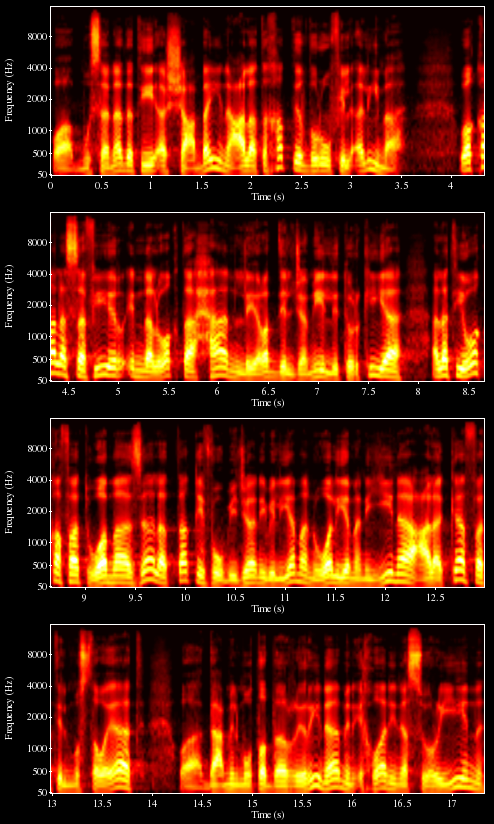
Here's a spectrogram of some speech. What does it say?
ومساندة الشعبين على تخطي الظروف الأليمة. وقال السفير إن الوقت حان لرد الجميل لتركيا التي وقفت وما زالت تقف بجانب اليمن واليمنيين على كافة المستويات ودعم المتضررين من إخواننا السوريين.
